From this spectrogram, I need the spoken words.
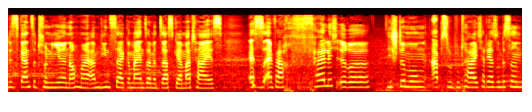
das ganze Turnier nochmal am Dienstag gemeinsam mit Saskia Matthijs. Es ist einfach völlig irre. Die Stimmung absolut brutal. Ich hatte ja so ein bisschen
